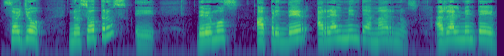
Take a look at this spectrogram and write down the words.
Soy yo. Nosotros eh, debemos aprender a realmente amarnos, a realmente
